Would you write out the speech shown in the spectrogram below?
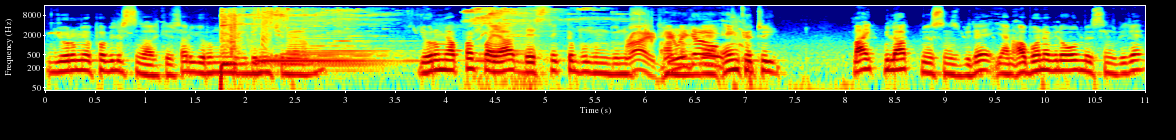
yorum yapabilirsiniz arkadaşlar. Yorumlarınız benim için önemli. Yorum yapmak bayağı destekte bulunduğunuz Right, anlamında. En kötü like bile atmıyorsunuz bile. Yani abone bile olmuyorsunuz bile.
